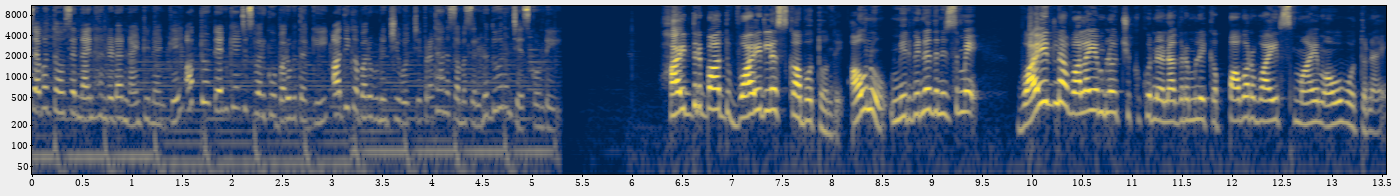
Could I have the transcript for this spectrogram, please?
seven thousand nine hundred and ninety nine K up to ten KGs వరకు బరువు తగ్గి అధిక బరువు నుంచి వచ్చే ప్రధాన సమస్యలను దూరం చేసుకోండి. హైదరాబాద్ వైర్లెస్ కాబోతోంది. అవును మీరు విన్నది నిజమే. వైర్ల వలయంలో చిక్కుకున్న నగరంలో ఇక పవర్ వైర్స్ మాయం అవ్వబోతున్నాయి.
